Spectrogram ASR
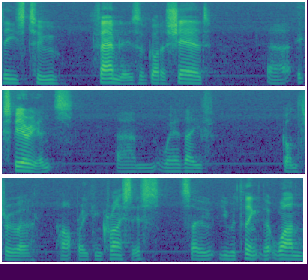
these two families have got a shared uh, experience um, where they've gone through a heartbreaking crisis. So you would think that one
